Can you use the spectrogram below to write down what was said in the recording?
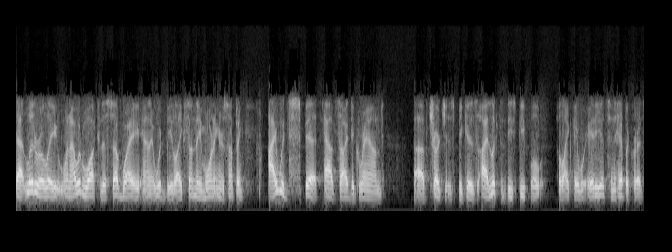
that literally when I would walk to the subway and it would be like Sunday morning or something, I would spit outside the ground of churches because I looked at these people like they were idiots and hypocrites.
